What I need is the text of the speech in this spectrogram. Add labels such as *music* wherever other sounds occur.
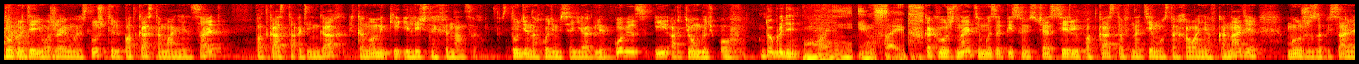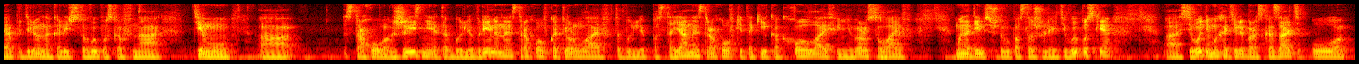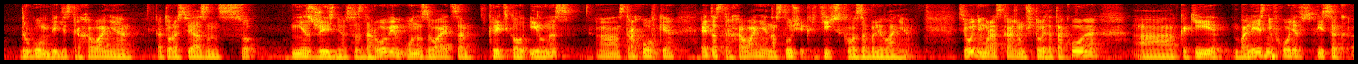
Добрый день, уважаемые слушатели подкаста Money Insight, подкаста о деньгах, экономике и личных финансах. В студии находимся я, Глеб Ковец и Артем Бычков. Добрый день. Money Insight. Как вы уже знаете, мы записываем сейчас серию подкастов на тему страхования в Канаде. Мы уже записали определенное количество выпусков на тему а, страховок жизни. Это были временная страховка Term Life, это были постоянные страховки, такие как Whole Life, Universal Life – мы надеемся, что вы послушали эти выпуски. А, сегодня мы хотели бы рассказать о другом виде страхования, который связан с, не с жизнью, а со здоровьем. Он называется Critical Illness а, страховки. Это страхование на случай критического заболевания. Сегодня мы расскажем, что это такое, а, какие болезни входят в список,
